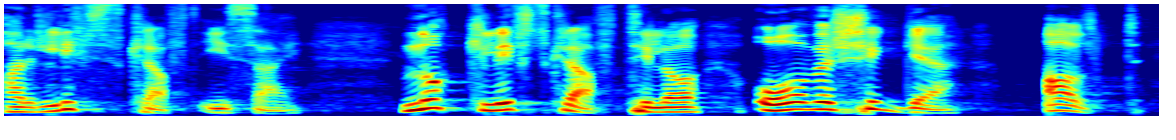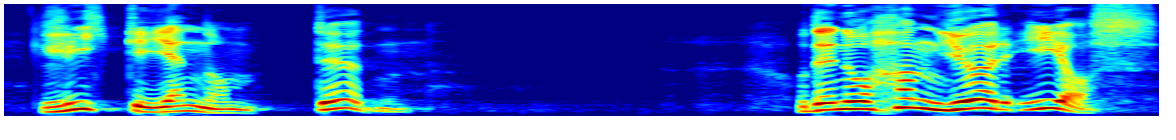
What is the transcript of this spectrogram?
har livskraft i seg nok livskraft til å overskygge alt like gjennom døden. Og Det er noe han gjør i oss,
